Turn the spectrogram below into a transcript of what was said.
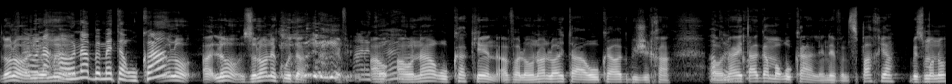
לא, לא, אני אומר- העונה באמת ארוכה. לא, לא, אה, לא, זו לא הנקודה. העונה ארוכה כן, אבל העונה לא הייתה ארוכה רק בשבילך. העונה נכון. הייתה גם ארוכה לנבן ספחיה בזמנו,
